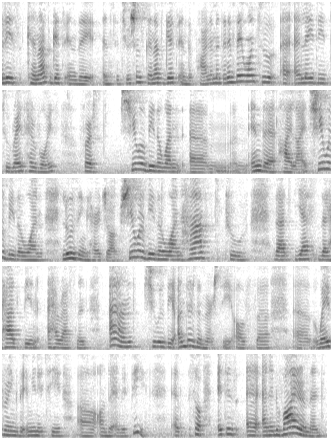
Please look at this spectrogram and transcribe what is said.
police cannot get in the institutions, cannot get in the parliament. And if they want to a, a lady to raise her voice, first she will be the one um, in the highlight. She will be the one losing her job. She will be the one have to prove that yes, there has been a harassment, and she will be under the mercy of uh, uh, waiving the immunity uh, on the MEP. Uh, so it is a, an environment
